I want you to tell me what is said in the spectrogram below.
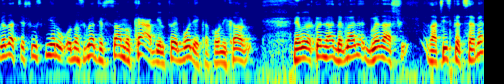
gledat ćeš u smjeru, odnosno gledat ćeš samo Kaabu, jer to je bolje, kako oni kažu, nego da, gleda, da gledaš, znači, ispred sebe,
